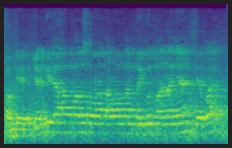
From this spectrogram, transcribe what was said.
Oke, yang tidak hafal surat Ar-Rahman berikut mananya siapa?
